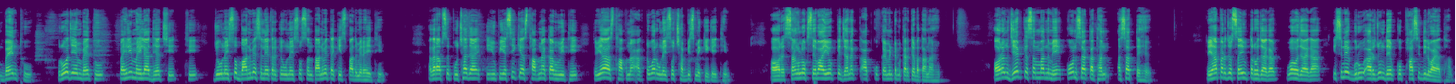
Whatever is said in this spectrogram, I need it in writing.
बैनथू रोज एम बैथू पहली महिला अध्यक्ष थी, जो उन्नीस सौ बानवे से लेकर के उन्नीस तक इस पद में रही थी। अगर आपसे पूछा जाए कि यूपीएससी की स्थापना कब हुई थी तो यह स्थापना अक्टूबर 1926 में की गई थी। और संघ लोक सेवा आयोग के जनक आपको कमेंट में करके बताना है। औरंगज़ेब के संबंध में कौन सा कथन असत्य है? तो यहाँ पर जो सही उत्तर हो जाएगा, वह हो जाएगा, इसने गुरु अर्जुन देव को फांसी दिलवाया था।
